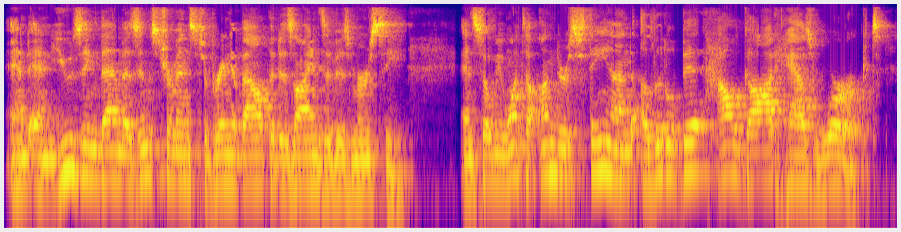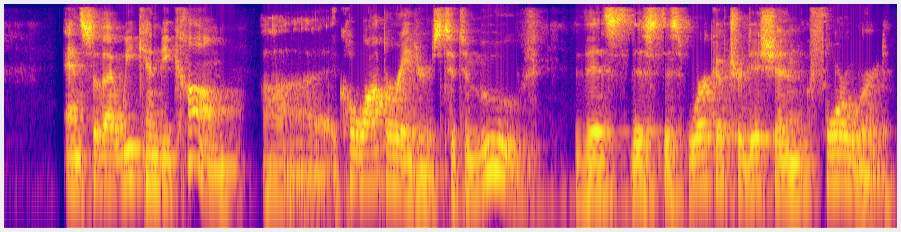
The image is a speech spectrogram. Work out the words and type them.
and and using them as instruments to bring about the designs of his mercy. And so we want to understand a little bit how god has worked and so that we can become uh, cooperators to, to move this, this, this work of tradition forward.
